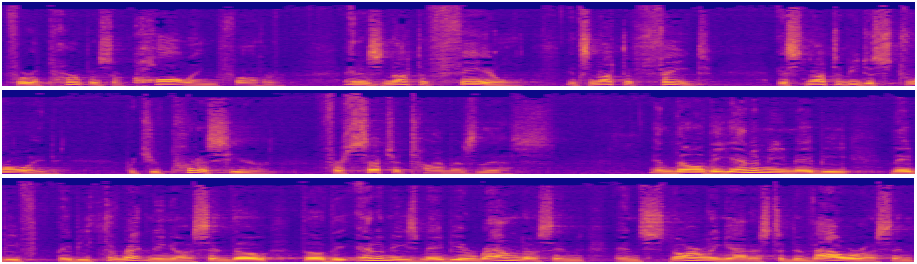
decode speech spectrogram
for a purpose, a calling, Father. And it's not to fail, it's not to faint, it's not to be destroyed, but you've put us here for such a time as this. And though the enemy may be, may be, may be threatening us, and though, though the enemies may be around us and, and snarling at us to devour us and,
